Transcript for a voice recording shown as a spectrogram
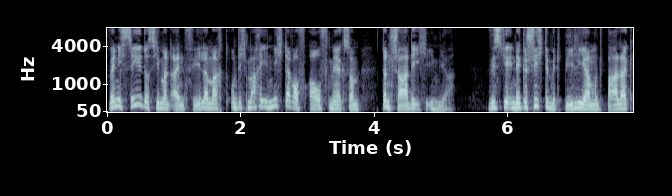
Wenn ich sehe, dass jemand einen Fehler macht und ich mache ihn nicht darauf aufmerksam, dann schade ich ihm ja. Wisst ihr, in der Geschichte mit Biliam und Balak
